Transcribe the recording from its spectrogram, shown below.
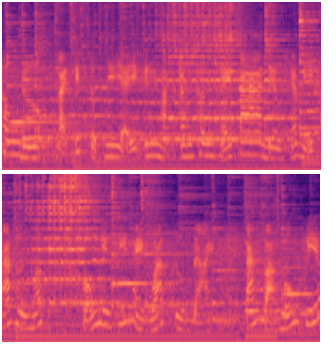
Không được, lại tiếp tục như vậy, kinh mạch trong thân thể ta đều sẽ bị phá hư mất. Cổ nguyên khí này quá cường đại tán loạn bốn phía,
